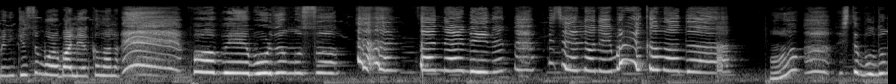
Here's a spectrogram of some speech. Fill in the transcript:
Beni kesin bu arabayla yakalarlar. Bobby burada mısın? Sen neredeydin? Sen Neighbor yakaladı. Ha? İşte buldum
